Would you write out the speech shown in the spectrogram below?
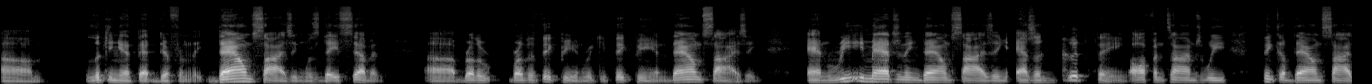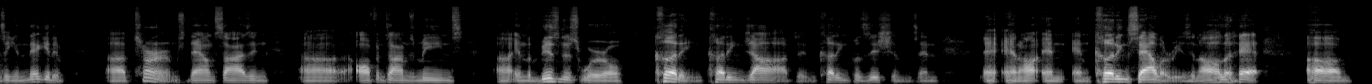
um, looking at that differently. Downsizing was day seven. Uh, brother, brother Thigpen, Ricky Thigpen, downsizing and reimagining downsizing as a good thing. Oftentimes, we think of downsizing in negative uh, terms. Downsizing uh, oftentimes means uh, in the business world cutting, cutting jobs and cutting positions and and and and, and cutting salaries and all of that. Um,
